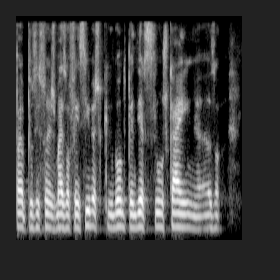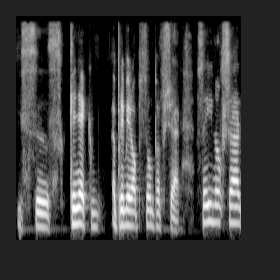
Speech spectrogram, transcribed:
para posições mais ofensivas que vão depender se uns caem e se, se, quem é que a primeira opção para fechar. Se aí não fechar,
